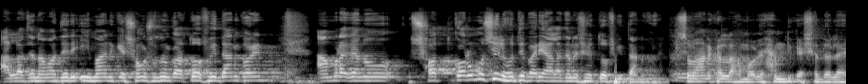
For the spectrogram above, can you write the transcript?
আল্লাহ যেন আমাদের ইমানকে সংশোধন করার তৌফিক দান করেন। আমরা যেন সৎকর্মশীল হতে পারি, আল্লাহ যেন সে তৌফিক দান করেন। সুবাহানকাল্লাহ হামদিকা সাদুল্লাহ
